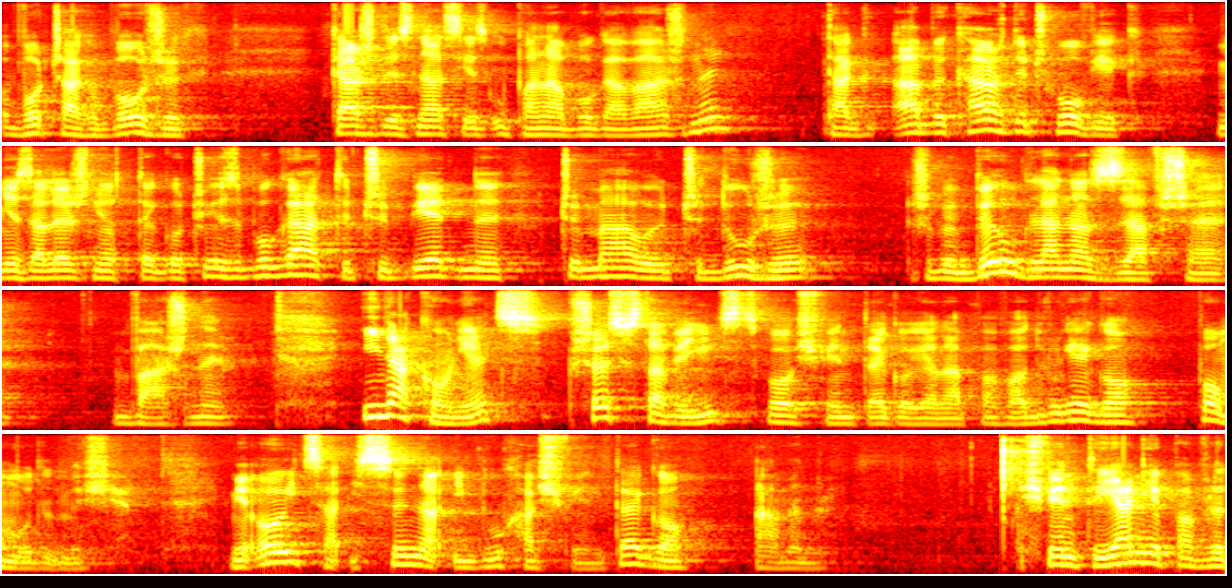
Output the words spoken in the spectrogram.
w oczach Bożych każdy z nas jest u Pana Boga ważny, tak aby każdy człowiek, niezależnie od tego, czy jest bogaty, czy biedny, czy mały, czy duży, żeby był dla nas zawsze ważny. I na koniec, przez wstawiennictwo świętego Jana Pawła II, pomódlmy się. Imię Ojca i Syna i Ducha Świętego. Amen. Święty Janie Pawle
